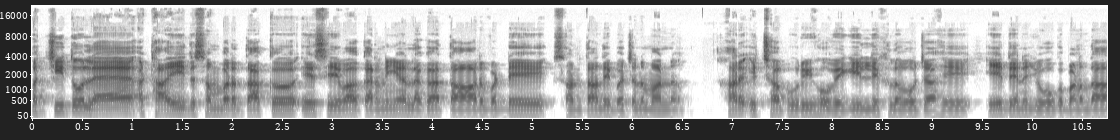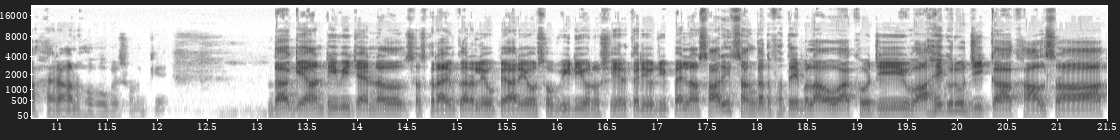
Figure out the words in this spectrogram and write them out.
25 ਤੋਂ ਲੈ 28 ਦਸੰਬਰ ਤੱਕ ਇਹ ਸੇਵਾ ਕਰਨੀ ਹੈ ਲਗਾਤਾਰ ਵੱਡੇ ਸੰਤਾਂ ਦੇ ਬਚਨ ਮੰਨ। ਹਰ ਇੱਛਾ ਪੂਰੀ ਹੋਵੇਗੀ, ਲਿਖ ਲਵੋ ਚਾਹੇ ਇਹ ਦਿਨ ਯੋਗ ਬਣਦਾ ਹੈਰਾਨ ਹੋਵੋਗੇ ਸੁਣ ਕੇ। ਦਾ ਗਿਆਨ ਟੀਵੀ ਚੈਨਲ ਸਬਸਕ੍ਰਾਈਬ ਕਰ ਲਿਓ ਪਿਆਰਿਓ, ਸੋ ਵੀਡੀਓ ਨੂੰ ਸ਼ੇਅਰ ਕਰਿਓ ਜੀ। ਪਹਿਲਾਂ ਸਾਰੀ ਸੰਗਤ ਫਤਿਹ ਬੁਲਾਓ, ਆਖੋ ਜੀ, ਵਾਹਿਗੁਰੂ ਜੀ ਕਾ ਖਾਲਸਾ,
